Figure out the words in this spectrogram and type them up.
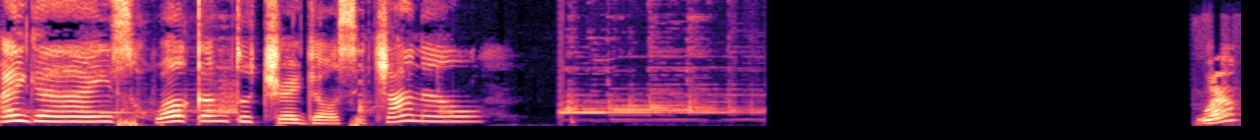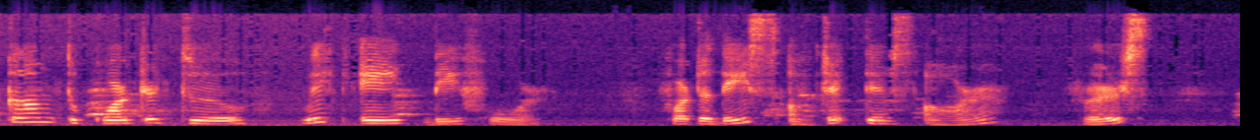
Hi guys! Welcome to Josie channel! Welcome to quarter 2, week 8, day 4. For today's objectives are First,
